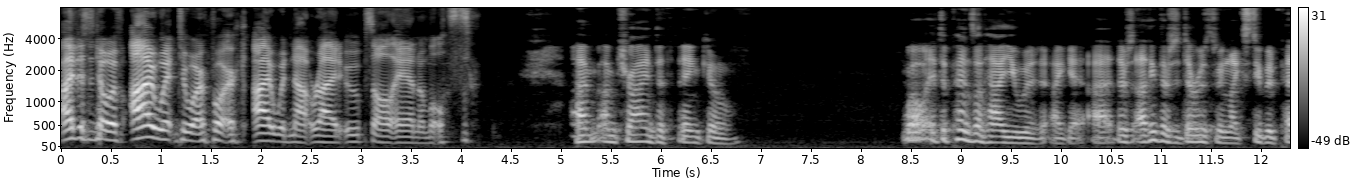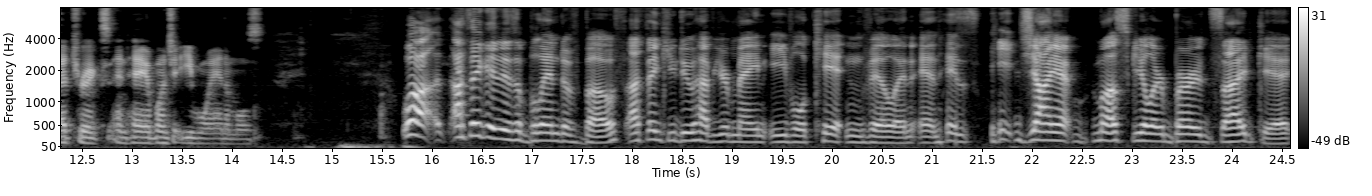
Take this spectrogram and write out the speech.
I just know if I went to our park, I would not ride Oops All Animals. I'm I'm trying to think of. Well, it depends on how you would. I get. Uh, there's. I think there's a difference between like stupid pet tricks and hey, a bunch of evil animals. Well, I think it is a blend of both. I think you do have your main evil kitten villain and his giant muscular bird sidekick.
